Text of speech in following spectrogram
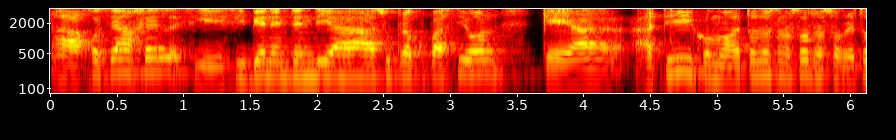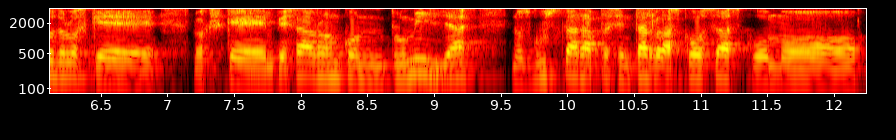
a José Ángel, si, bien entendía su preocupación, que a, ti como a todos nosotros, sobre todo los que, los que empezaron con plumillas, nos gusta representar las cosas como,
